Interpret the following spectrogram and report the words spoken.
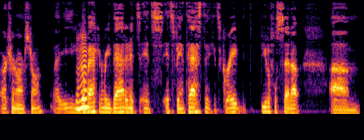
Archer and Armstrong. Uh, you can Mm-hmm. go back and read that, and it's it's it's fantastic. It's great, beautiful setup. Um,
